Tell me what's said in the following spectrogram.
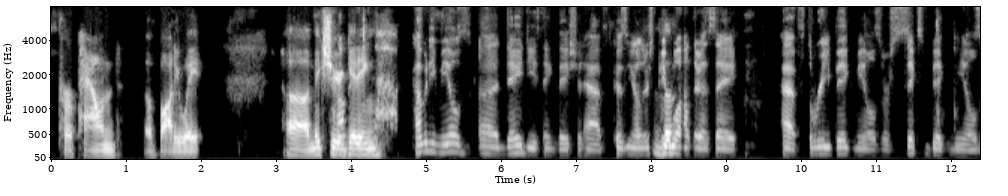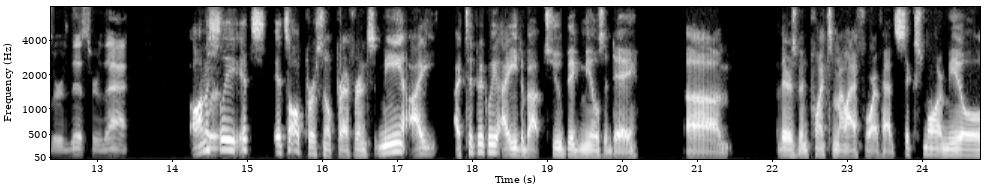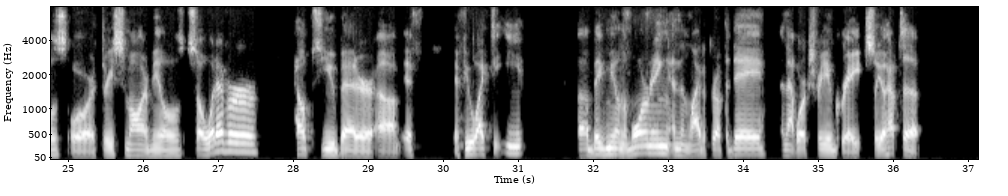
per pound of body weight. Uh, make sure you're getting how many meals a day do you think they should have? Because you know there's The- people out there that say have three big meals or six big meals or this or that. Honestly it's it's all personal preference. Me i i typically i eat about two big meals a day. Um there's been points in my life where i've had six smaller meals or three smaller meals. So whatever helps you better um if if you like to eat a big meal in the morning and then lighter throughout the day and that works for you great so you'll have to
